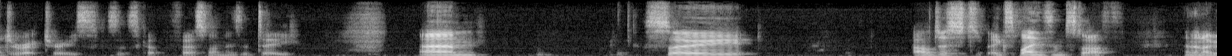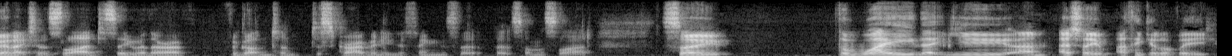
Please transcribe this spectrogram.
directories because it's got the first one is a D. Um, so I'll just explain some stuff and then I'll go back to the slide to see whether I've forgotten to describe any of the things that, that's on the slide. So the way that you, um, actually I think it'll be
